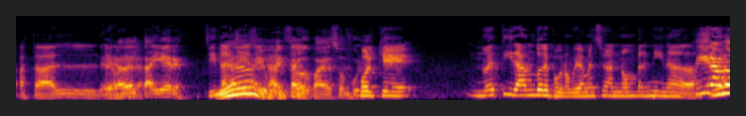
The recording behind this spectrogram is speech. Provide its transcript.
hasta dar... Debería haber talleres. Sí, Yeah. talleres, Hay un mercado para eso full. Porque no es tirándole, porque no voy a mencionar nombres ni nada. ¡Tíralo!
